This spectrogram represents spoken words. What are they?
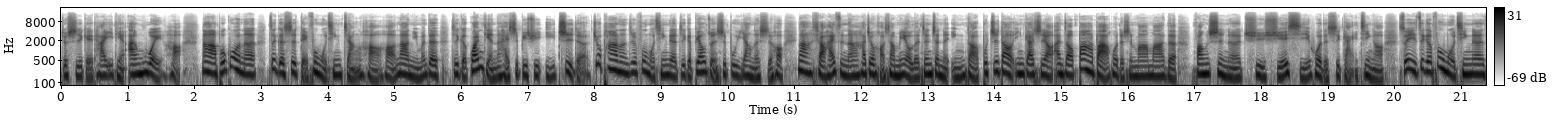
就是给他一。点安慰哈，那不过呢，这个是得父母亲讲好哈。那你们的这个观点呢，还是必须一致的。就怕呢，这父母亲的这个标准是不一样的时候，那小孩子呢，他就好像没有了真正的引导，不知道应该是要按照爸爸或者是妈妈的方式呢去学习或者是改进啊。所以这个父母亲呢。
